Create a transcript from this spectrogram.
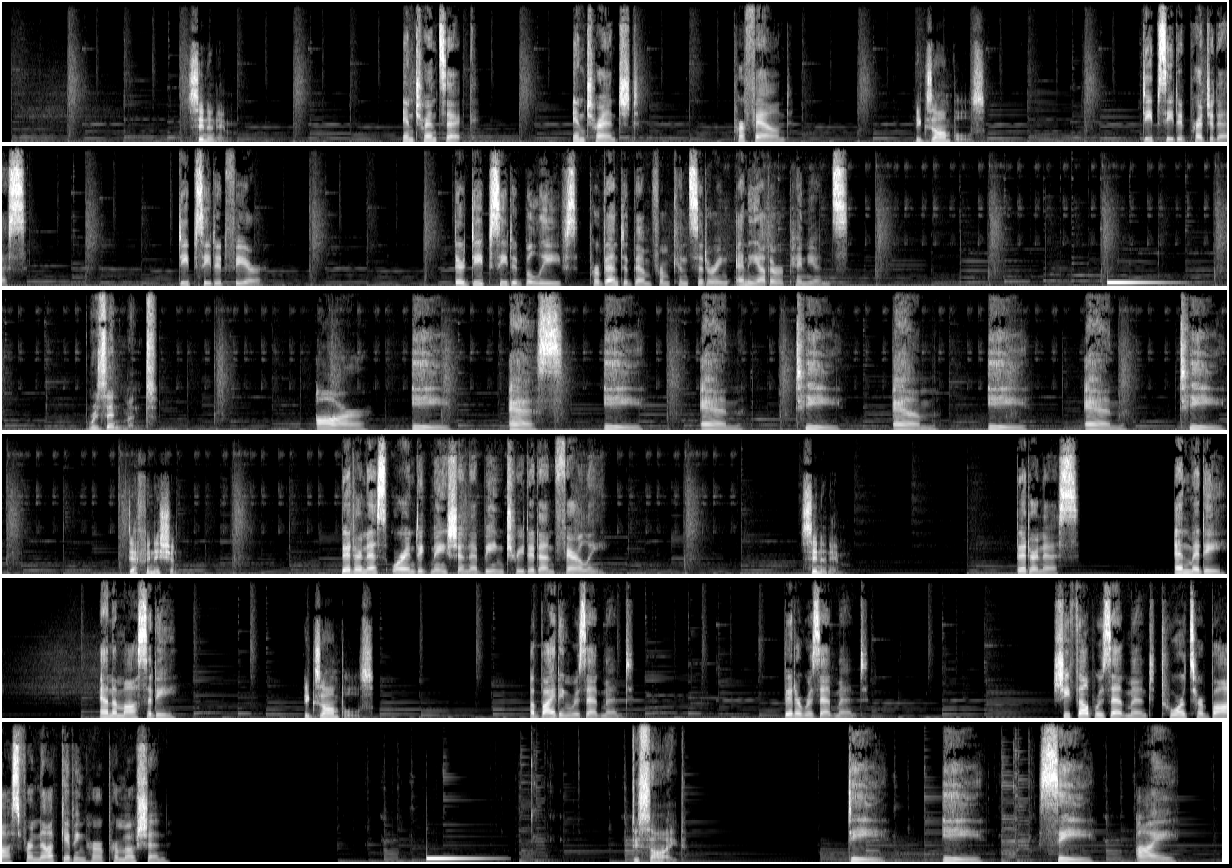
Synonym Intrinsic, Entrenched, Profound. Examples Deep seated prejudice, Deep seated fear. Their deep seated beliefs prevented them from considering any other opinions. Resentment. R E S E N T M E N T. Definition. Bitterness or indignation at being treated unfairly. Synonym. Bitterness, Enmity, Animosity. Examples Abiding resentment, Bitter resentment. She felt resentment towards her boss for not giving her a promotion. Decide D E C I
